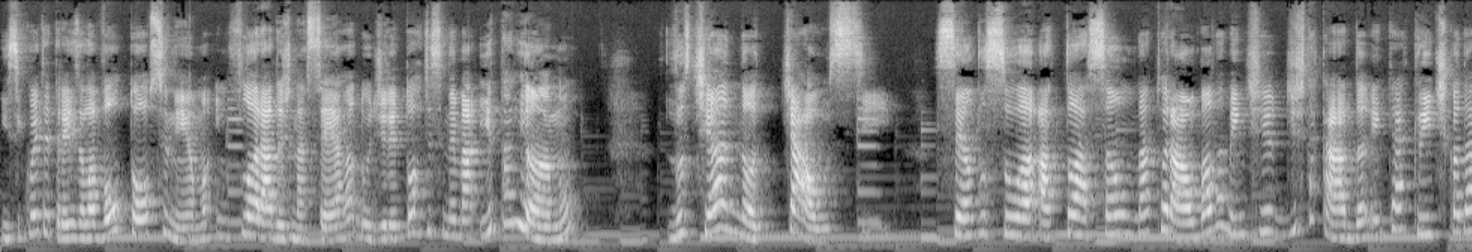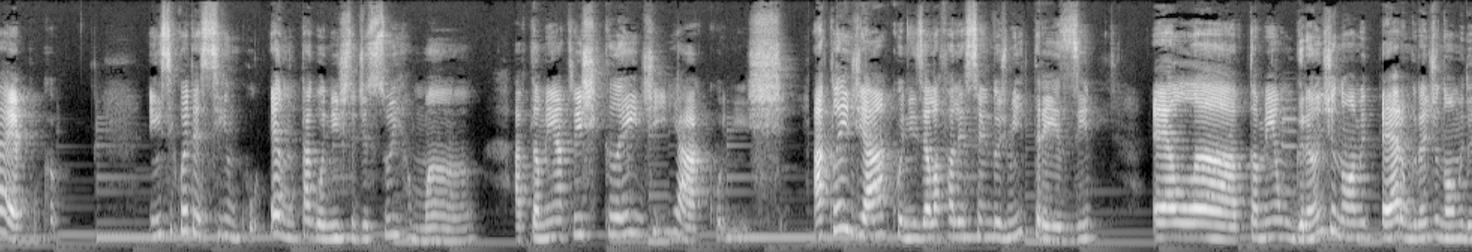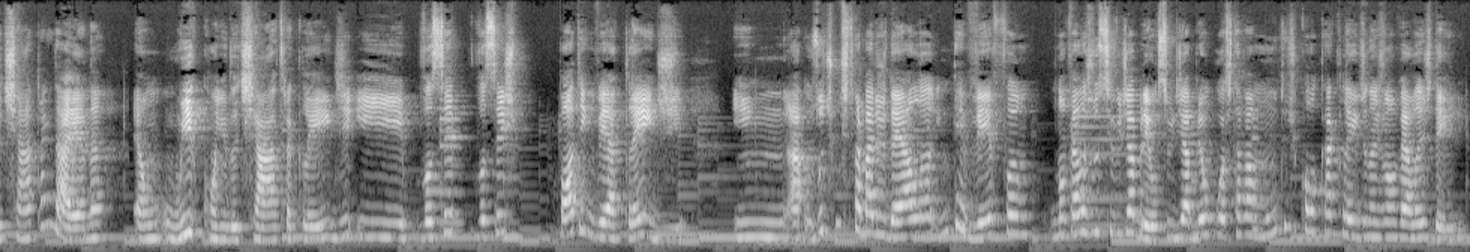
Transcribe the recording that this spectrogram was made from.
Em 53, ela voltou ao cinema em Floradas na Serra, do diretor de cinema italiano Luciano Ciauci, sendo sua atuação natural novamente destacada entre a crítica da época. Em 55, é antagonista de sua irmã, a também atriz Cleide Iaconis. A Cleide Iaconis ela faleceu em 2013 ela também é um grande nome, era um grande nome do teatro, ainda é, né? É um, um ícone do teatro, a Cleide, e você, vocês podem ver a Cleide em. A, os últimos trabalhos dela em TV foram novelas do Silvio de Abreu. O Silvio de Abreu gostava muito de colocar a Cleide nas novelas dele.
